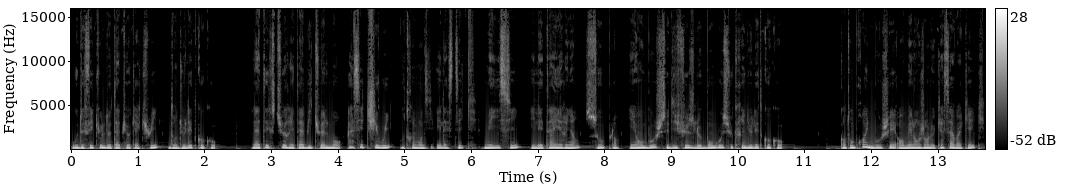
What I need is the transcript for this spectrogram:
ou de fécule de tapioca cuit dans du lait de coco. La texture est habituellement assez chewy, autrement dit élastique, mais ici, il est aérien, souple, et en bouche se diffuse le bon goût sucré du lait de coco. Quand on prend une bouchée en mélangeant le cassava cake,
